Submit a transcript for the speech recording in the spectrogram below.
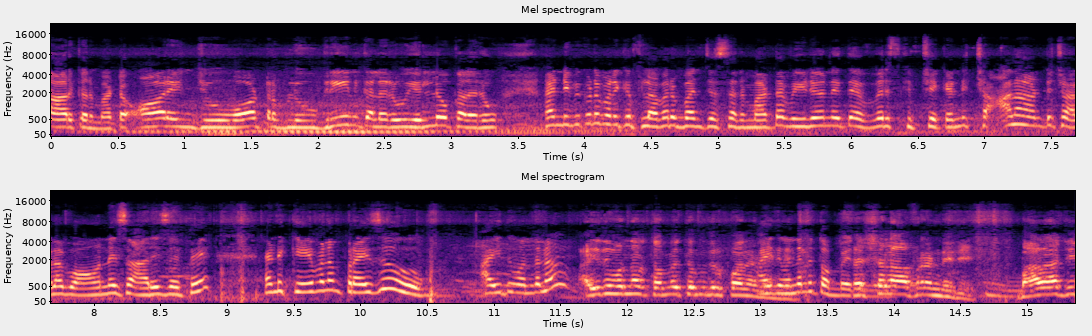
డార్క్ అనమాట orange water blue green colour yellow colour. And ఇవి కూడా మనకి ఫ్లవర్ బంచెస్ అనమాట వీడియోని అయితే ఎవరు స్కిప్ చేయకండి. చాలా అంటే చాలా బాగున్నాయి సారీస్ అయితే. అండ్ కేవలం ప్రైస్ ఐదు వందల ఐదు వందల తొంభై తొమ్మిది రూపాయలు ఐదు వందల తొంభై. స్పెషల్ ఆఫర్ అండి ఇది. Balaji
